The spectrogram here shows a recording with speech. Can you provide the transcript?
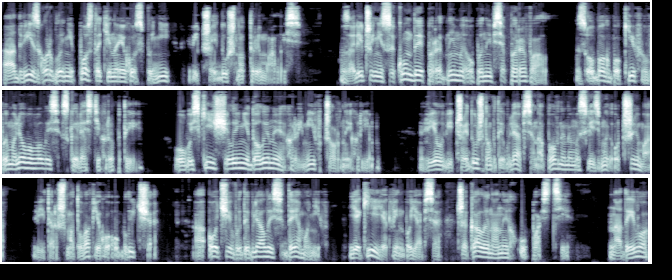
а дві згорблені постаті на його спині відчайдушно тримались. За лічені секунди перед ними опинився перевал, з обох боків вимальовувались скелясті хребти. У вузькій щілині долини гримів чорний грім. Віл відчайдушно вдивлявся наповненими слізьми очима, вітер шматував його обличчя, а очі видивлялись демонів, які, як він боявся, чекали на них у пастці. На диво,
